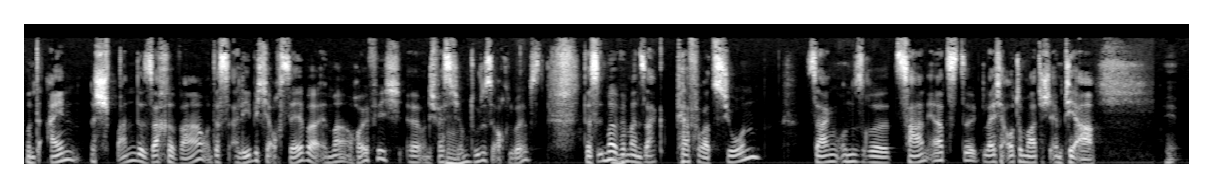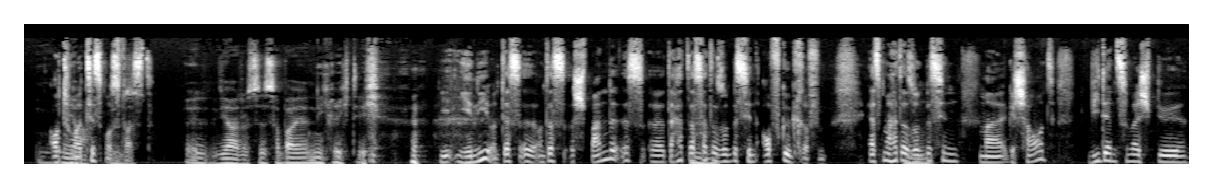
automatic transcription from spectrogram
Und eine spannende Sache war, und das erlebe ich ja auch selber immer häufig, äh, und ich weiß nicht, ob mhm. du das auch lebst, dass immer, wenn mhm. man sagt Perforation, sagen unsere Zahnärzte gleich automatisch MTA. Automatismus ja, fast. Äh, ja, das ist aber nicht richtig. Je, nie. Und das, äh, und das Spannende ist, äh, da hat, das hat er mhm. so ein bisschen aufgegriffen. Erstmal hat er so ein mhm. bisschen mal geschaut, wie denn zum Beispiel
